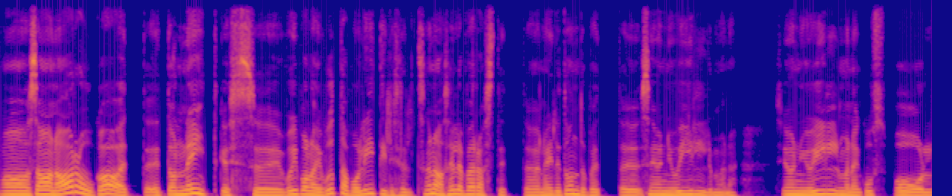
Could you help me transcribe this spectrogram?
ma saan aru ka, et, et on neid, kes võib-olla ei võta poliitiliselt sõna sellepärast, et neile tundub, et see on ju ilmne. See on ju ilmne, kus pool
